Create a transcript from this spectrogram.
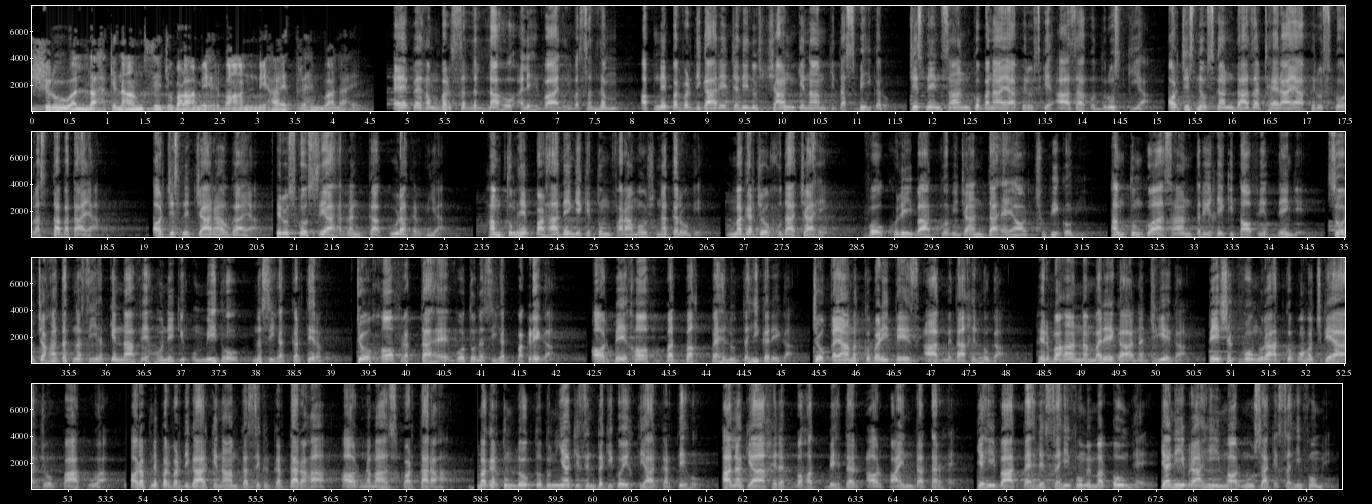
شروع اللہ کے نام سے جو بڑا مہربان نہایت رحم والا ہے۔ اے پیغمبر صلی اللہ علیہ وآلہ وسلم، اپنے پروردگار جلیل الشان کے نام کی تسبیح کرو۔ جس نے انسان کو بنایا، پھر اس کے اعضا کو درست کیا۔ اور جس نے اس کا اندازہ ٹھہرایا، پھر اس کو رستہ بتایا۔ اور جس نے چارہ اگایا، پھر اس کو سیاہ رنگ کا کوڑا کر دیا۔ ہم تمہیں پڑھا دیں گے کہ تم فراموش نہ کرو گے، مگر جو خدا چاہے۔ وہ کھلی بات کو بھی جانتا ہے اور چھپی کو بھی۔ ہم تم کو آسان طریقے کی توفیق دیں گے۔ سو جہاں تک نصیحت کے نافع ہونے کی امید ہو، نصیحت کرتے رہو۔ جو خوف رکھتا ہے، وہ تو نصیحت پکڑے گا۔ اور بے خوف بدبخت پہلو تہی کرے گا۔ جو قیامت کو بڑی تیز آگ میں داخل ہوگا، پھر وہاں نہ مرے گا، نہ جیے گا۔ بے شک وہ مراد کو پہنچ گیا جو پاک ہوا اور اپنے پروردگار کے نام کا ذکر کرتا رہا اور نماز پڑھتا رہا۔ مگر تم لوگ تو دنیا کی زندگی کو اختیار کرتے ہو۔ حالانکہ آخرت بہت بہتر اور پائندہ تر ہے۔ یہی بات پہلے صحیفوں میں مرقوم ہے یعنی ابراہیم اور موسا کے صحیفوں میں۔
